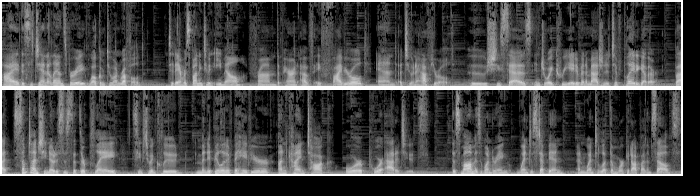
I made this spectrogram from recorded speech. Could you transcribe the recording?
Hi, this is Janet Lansbury. Welcome to Unruffled. Today I'm responding to an email from the parent of a five year old and a two and a half year old who she says enjoy creative and imaginative play together. But sometimes she notices that their play seems to include manipulative behavior, unkind talk, or poor attitudes. This mom is wondering when to step in and when to let them work it out by themselves.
